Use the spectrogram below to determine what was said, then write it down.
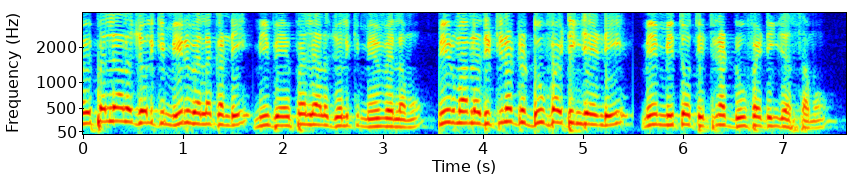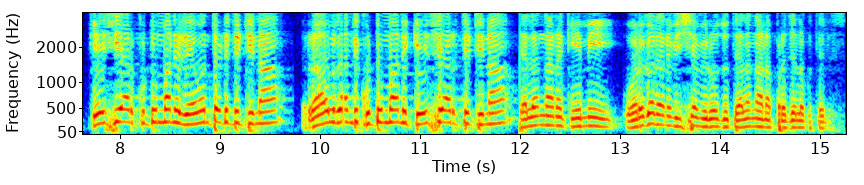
వైఫల్యాల జోలికి మీరు వెళ్ళకండి మీ వైఫల్యాల జోలికి మేము వెళ్ళము. మీరు మమ్మల్ని తిట్టినట్టు డూ ఫైటింగ్ చేయండి మేము మీతో తిట్టినట్టు డూ ఫైటింగ్ చేస్తాము. కేసీఆర్ కుటుంబాన్ని రేవంత్ రెడ్డి తిట్టినా రాహుల్ గాంధీ కుటుంబాన్ని కేసీఆర్ తిట్టినా తెలంగాణకి ఏమీ ఒరగదనే విషయం ఈరోజు తెలంగాణ ప్రజలకు తెలుసు.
